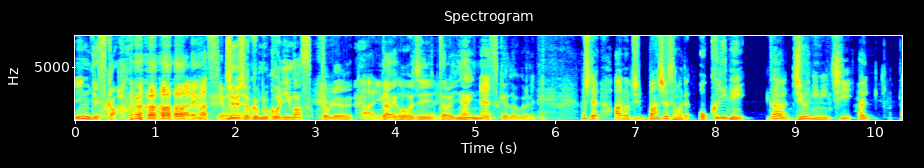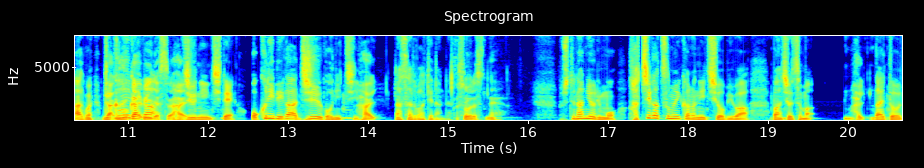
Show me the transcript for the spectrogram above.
いいんですか？怒られますよ。住職向こうにいますって大宝寺行ったらいないんですけどぐらい。そしてあのじ播州様で送り火が12日、はい。あごめん迎え日が迎え日ですはい。12日で送り火が15日はい。なさるわけなんです、ね。そうですねそして何よりも8月6日の日曜日は万象寺様はい。大東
